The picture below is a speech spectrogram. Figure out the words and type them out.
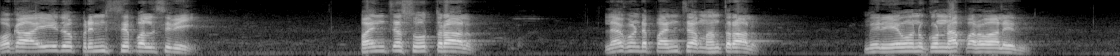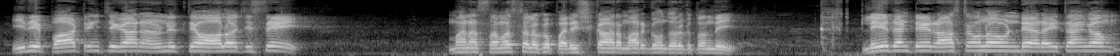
ఒక ఐదు ప్రిన్సిపల్స్ ఇవి పంచసూత్రాలు. లేకుంటే పంచ మంత్రాలు మీరు ఏమనుకున్నా పర్వాలేదు. ఇది పాటించిగానే అనునిత్యం ఆలోచిస్తే మన సమస్యలకు పరిష్కార మార్గం దొరుకుతుంది. లేదంటే రాష్ట్రంలో ఉండే రైతాంగం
